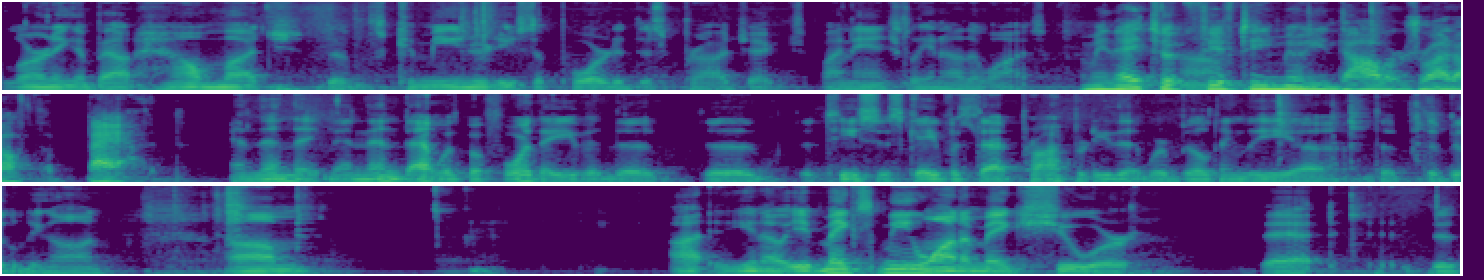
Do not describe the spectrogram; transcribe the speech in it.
learning about how much the community supported this project financially and otherwise. I mean, they took um, fifteen million dollars right off the bat. And then they, and then that was before they even the the, the TSYS gave us that property that we're building the uh, the, the building on. Um, I, you know, it makes me want to make sure that the,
